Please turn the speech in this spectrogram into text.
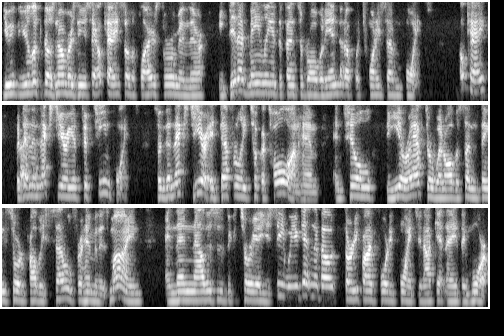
you you look at those numbers and you say, okay, so the Flyers threw him in there. He did have mainly a defensive role, but he ended up with 27 points. Okay, but then the next year he had 15 points. So the next year it definitely took a toll on him until the year after when all of a sudden things sort of probably settled for him in his mind. And then now this is the Couturier you see where you're getting about 35, 40 points. You're not getting anything more.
